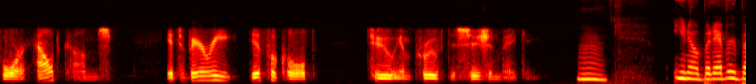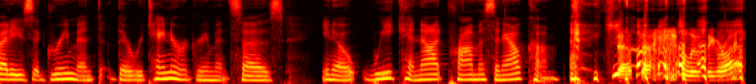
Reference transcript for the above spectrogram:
for outcomes, it's very difficult to improve decision making. Mm. You know, but everybody's agreement, their retainer agreement says you know, we cannot promise an outcome. That's know? absolutely right.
